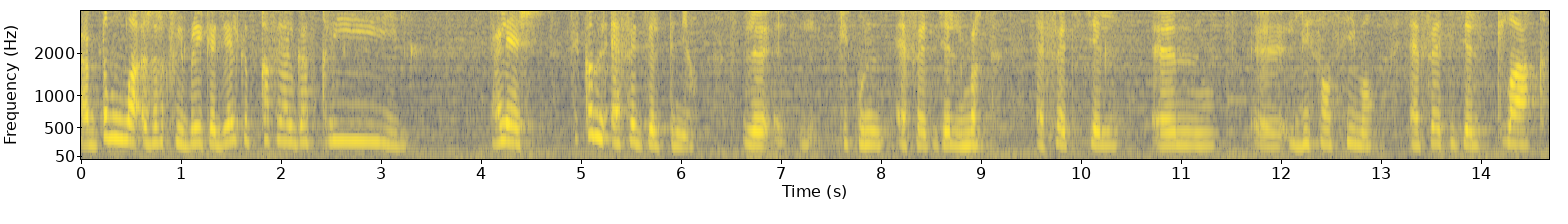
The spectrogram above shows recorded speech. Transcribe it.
عظم الله أجرك في البريكه ديالك بقى فيها الغاز قليل. علاش؟ c'est comme الافات ديال الدنيا. كيكون افات ديال المرض افات ديال licenciement افات ديال الطلاق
